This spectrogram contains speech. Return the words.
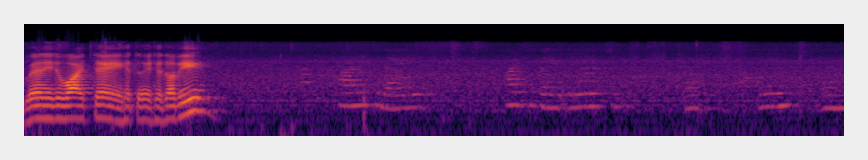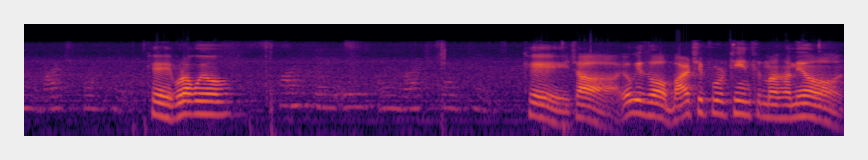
When is white day? 했더니 대답이 Friday. Friday is uh, is on March 14th. 오케이. 뭐라고요? Friday is on March 14th. 오케이. 자, 여기서 마치 14th만 하면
